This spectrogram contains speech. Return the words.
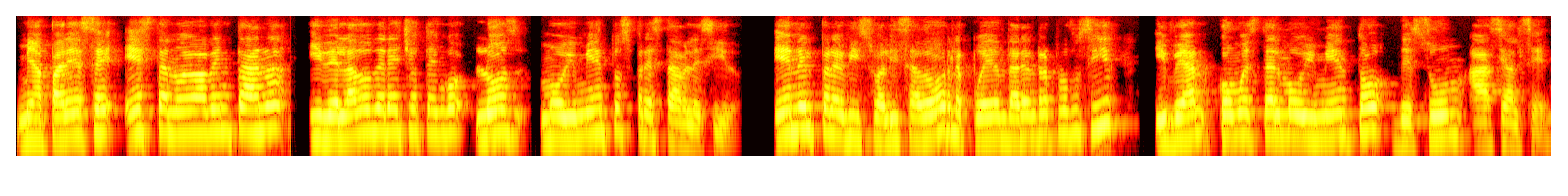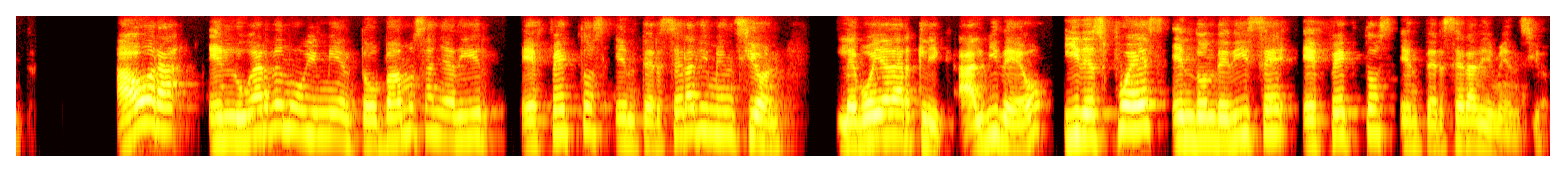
Me aparece esta nueva ventana y del lado derecho tengo los movimientos preestablecidos. En el previsualizador le pueden dar en reproducir y vean cómo está el movimiento de zoom hacia el centro. Ahora, en lugar de movimiento, vamos a añadir efectos en tercera dimensión. Le voy a dar clic al video y después en donde dice efectos en tercera dimensión.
